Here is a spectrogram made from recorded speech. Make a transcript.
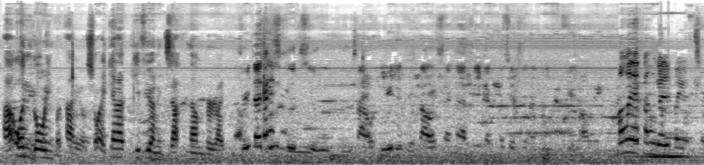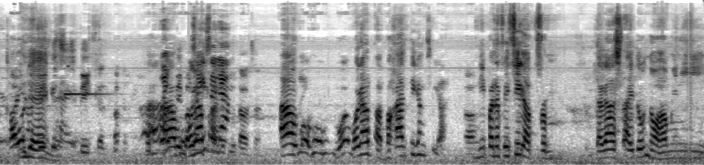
Ah, ongoing pa tayo. So I cannot give you an exact number right now. Sir, that includes yung yearly 2,000 na vacant position ng PPL. Mga natanggal ba yun, sir? Are Hindi. vacant? Bakit? Ah, Bakit may wala bakit pa. sa 2,000? Ah, w- wala pa. Bakante lang sila. Ah. Hindi pa na-fill up from the last, I don't know how many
